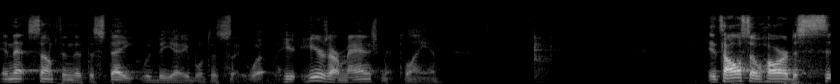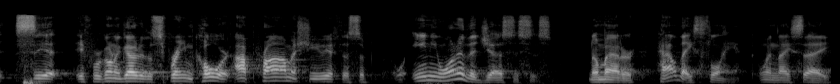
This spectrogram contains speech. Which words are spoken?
And that's something that the state would be able to say, well, here, here's our management plan. It's also hard to sit, sit, if we're going to go to the Supreme Court. I promise you, if the, any one of the justices, no matter how they slant, when they say,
